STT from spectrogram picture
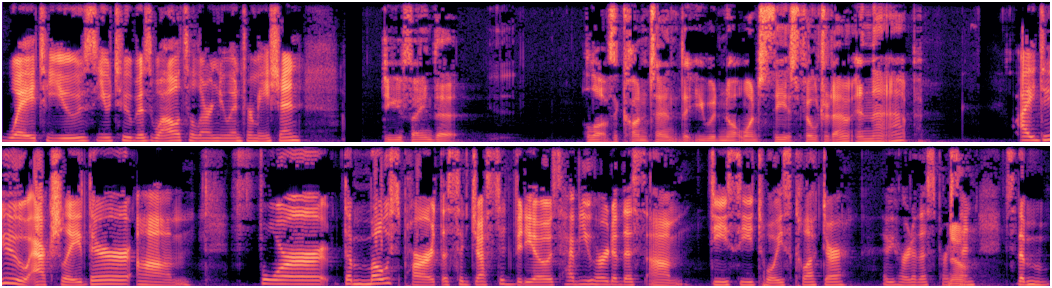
way to use YouTube as well to learn new information. Do you find that a lot of the content that you would not want to see is filtered out in that app? I do actually. There, um, for the most part, the suggested videos. Have you heard of this um, DC Toys Collector? Have you heard of this person? No. It's the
